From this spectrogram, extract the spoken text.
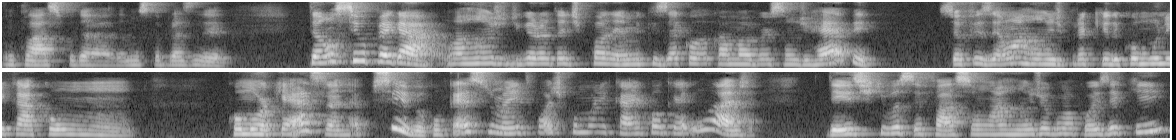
um clássico da, da música brasileira. Então, se eu pegar um arranjo de Garota de Ipanema e quiser colocar uma versão de rap, se eu fizer um arranjo para aquilo e comunicar com como orquestra, é possível. Qualquer instrumento pode comunicar em qualquer linguagem, desde que você faça um arranjo alguma coisa que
